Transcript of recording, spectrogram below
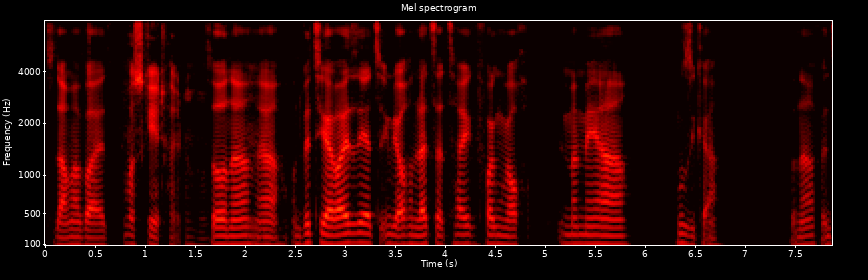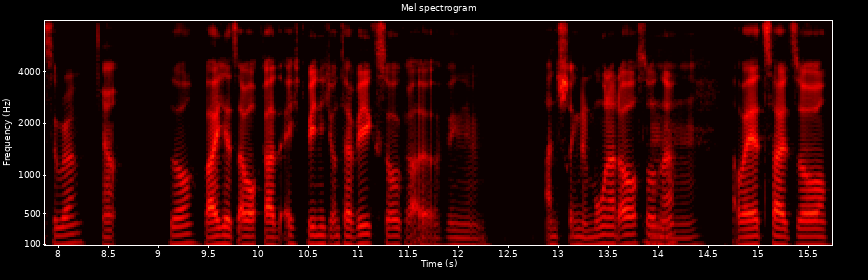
Zusammenarbeit. Was geht halt. Ne? So, ne? Mhm. Ja. Und witzigerweise jetzt irgendwie auch in letzter Zeit folgen wir auch immer mehr Musiker. So, ne? Auf Instagram. Ja. So. War ich jetzt aber auch gerade echt wenig unterwegs, so, gerade wegen dem anstrengenden Monat auch so, ne? Mhm. Aber jetzt halt so,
